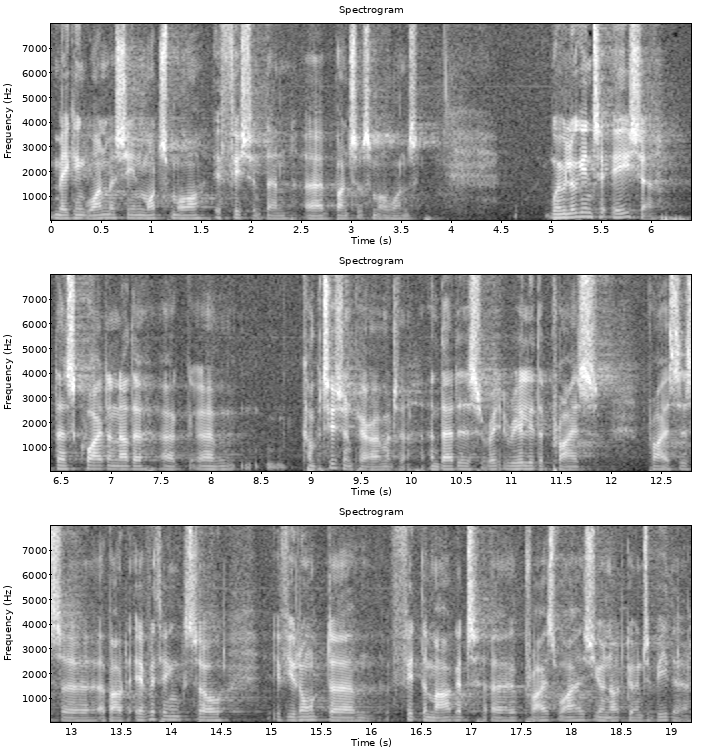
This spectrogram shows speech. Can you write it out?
making one machine much more efficient than a bunch of small ones. When we look into Asia, there's quite another uh, um, competition parameter, and that is re really the price. Price is uh, about everything, so if you don't um, fit the market uh, price-wise, you're not going to be there.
